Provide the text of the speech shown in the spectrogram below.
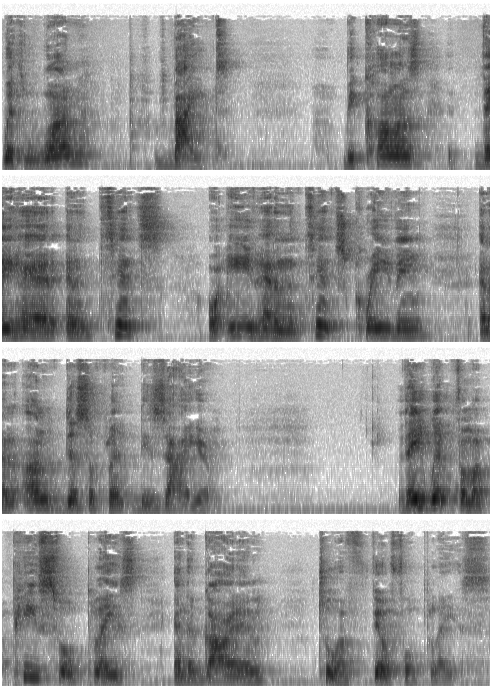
with one bite, because they had an intense, or Eve had an intense craving and an undisciplined desire. They went from a peaceful place in the garden to a fearful place.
